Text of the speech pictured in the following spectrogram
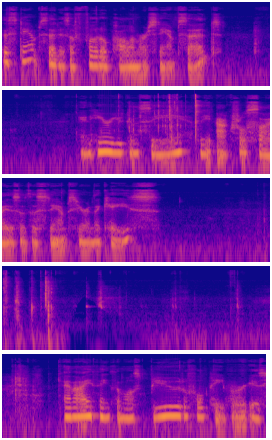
The stamp set is a photopolymer stamp set. And here you can see the actual size of the stamps here in the case. And I think the most beautiful paper is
